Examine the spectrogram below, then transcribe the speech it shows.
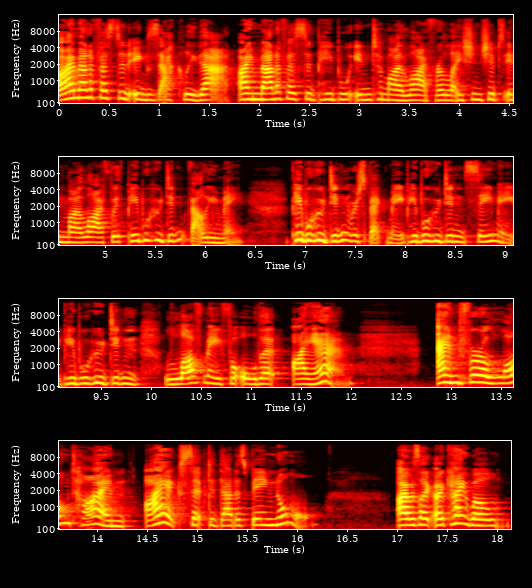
I manifested exactly that. I manifested people into my life, relationships in my life with people who didn't value me, people who didn't respect me, people who didn't see me, people who didn't love me for all that I am. And for a long time, I accepted that as being normal. I was like, okay, well,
